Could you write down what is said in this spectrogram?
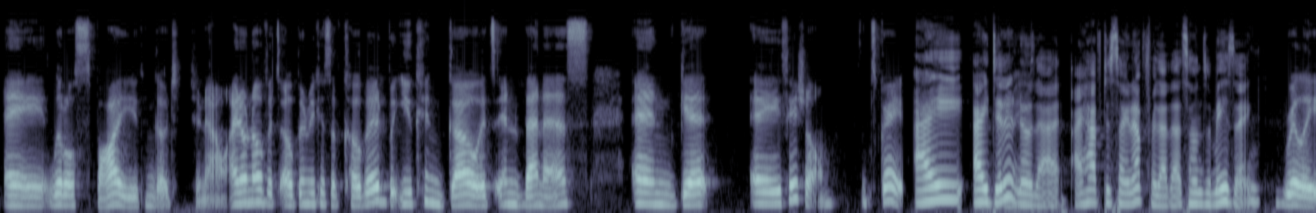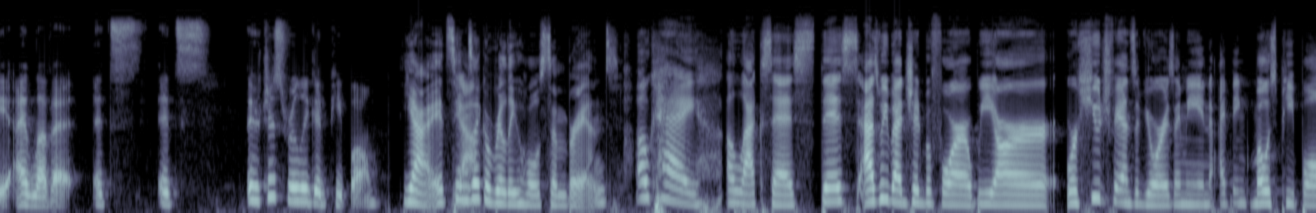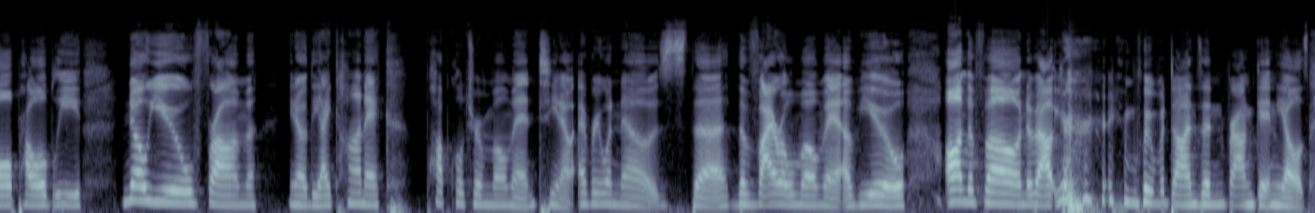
a little spa you can go to now. I don't know if it's open because of COVID, but you can go. It's in Venice and get a facial. It's great. I I didn't amazing. know that. I have to sign up for that. That sounds amazing. Really, I love it. It's it's they're just really good people. Yeah, it seems yeah. like a really wholesome brand. Okay, Alexis. This as we mentioned before, we are we're huge fans of yours. I mean, I think most people probably know you from, you know, the iconic pop culture moment. You know, everyone knows the the viral moment of you on the phone about your Louboutins and brown kitten heels.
